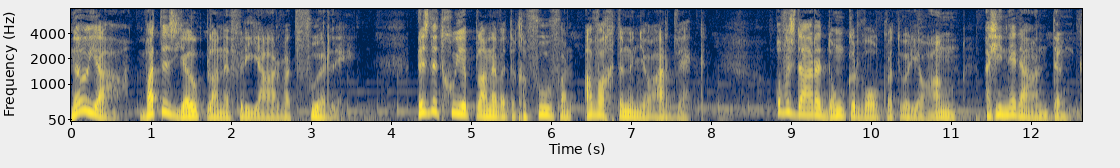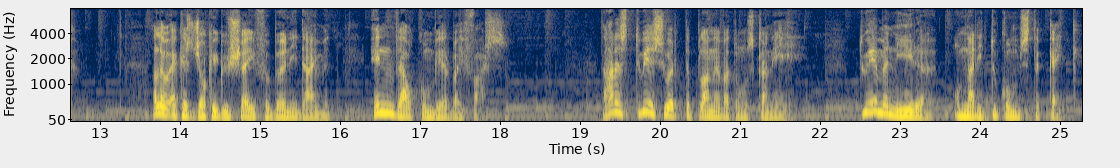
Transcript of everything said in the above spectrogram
Nou ja, wat is jou planne vir die jaar wat voorlê? Is dit goeie planne wat 'n gevoel van afwagting in jou hart wek? Of is daar 'n donker wolk wat oor jou hang as jy net daaraan dink? Hallo, ek is Jockey Gouchee vir Bernie Diamond. En welkom weer by Vars. Daar is twee soorte planne wat ons kan hê. Twee maniere om na die toekoms te kyk.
